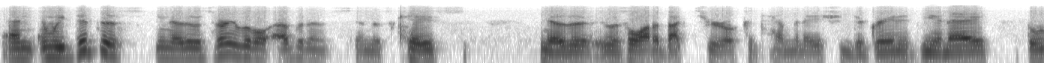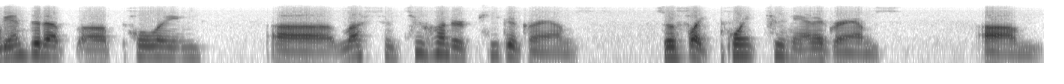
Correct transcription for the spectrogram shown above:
And, and we did this, you know, there was very little evidence in this case. You know, there, it was a lot of bacterial contamination, degraded DNA, but we ended up uh, pulling uh, less than 200 picograms, so it's like 0.2 nanograms um,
